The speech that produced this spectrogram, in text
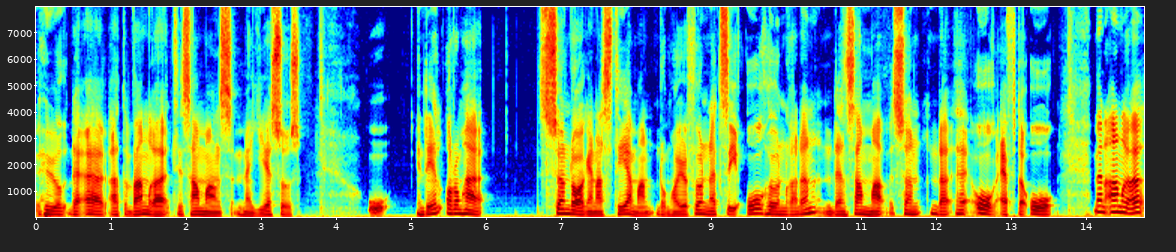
hur det är att vandra tillsammans med Jesus. Och en del av de här söndagarnas teman, de har ju funnits i århundraden, densamma söndag, äh, eh, år efter år. Men andra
